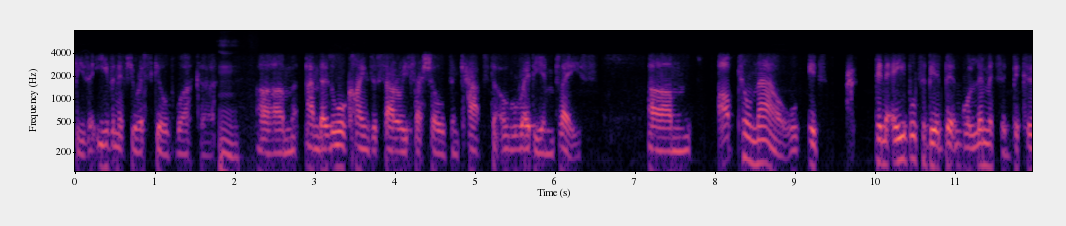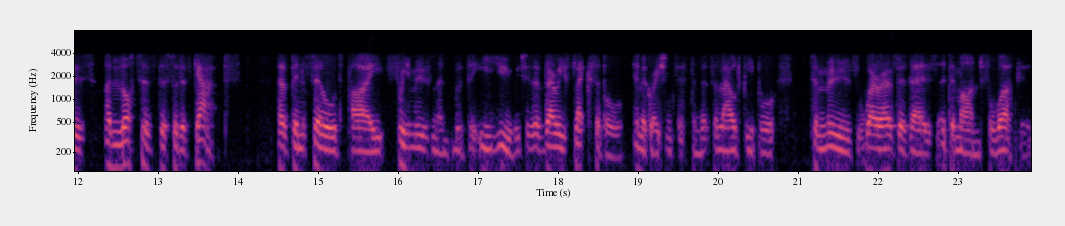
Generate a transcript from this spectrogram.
visa, even if you're a skilled worker. Um, and there's all kinds of salary thresholds and caps that are already in place. Um, up till now, it's been able to be a bit more limited because a lot of the sort of gaps have been filled by free movement with the EU, which is a very flexible immigration system that's allowed people to move wherever there's a demand for workers.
